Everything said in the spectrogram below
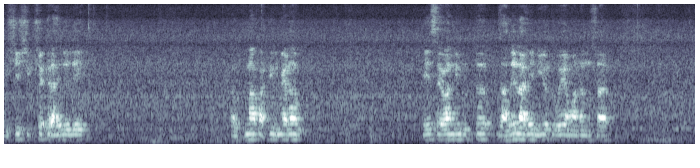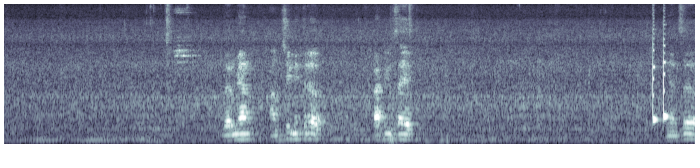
विशेष शिक्षक राहिलेले कल्पना पाटील मॅडम हे सेवानिवृत्त झालेलं आहे नियत वयोमानानुसार. दरम्यान आमचे मित्र पाटील साहेब यांचं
